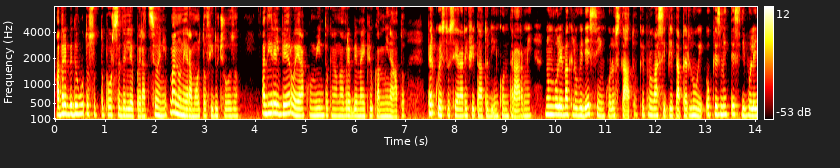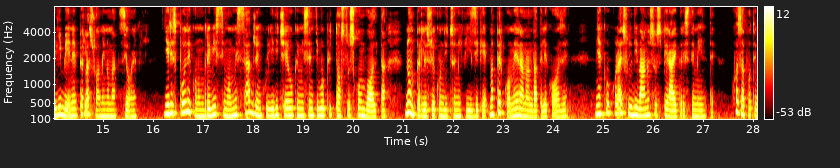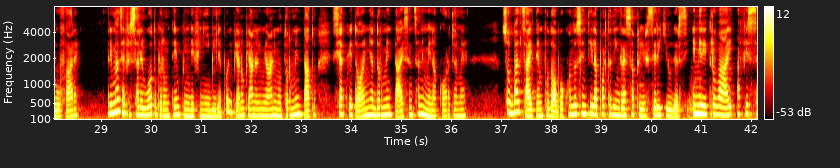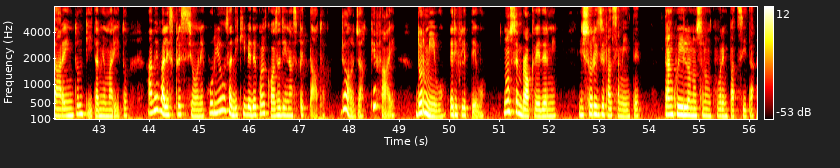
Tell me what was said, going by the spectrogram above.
Avrebbe dovuto sottoporsi a delle operazioni, ma non era molto fiducioso. A dire il vero era convinto che non avrebbe mai più camminato. Per questo si era rifiutato di incontrarmi, non voleva che lo vedessi in quello stato, che provassi pietà per lui o che smettessi di volergli bene per la sua menomazione. Gli risposi con un brevissimo messaggio in cui gli dicevo che mi sentivo piuttosto sconvolta, non per le sue condizioni fisiche, ma per come erano andate le cose. Mi accoccolai sul divano e sospirai tristemente. Cosa potevo fare? Rimasi a fissare il vuoto per un tempo indefinibile, poi piano piano il mio animo tormentato si acquietò e mi addormentai senza nemmeno accorgermene. Sobbalzai tempo dopo, quando sentii la porta d'ingresso aprirsi e richiudersi, e mi ritrovai a fissare intontita mio marito Aveva l'espressione curiosa di chi vede qualcosa di inaspettato. Giorgia, che fai? Dormivo e riflettevo. Non sembrò credermi. Gli sorrisi falsamente. Tranquillo, non sono ancora impazzita.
